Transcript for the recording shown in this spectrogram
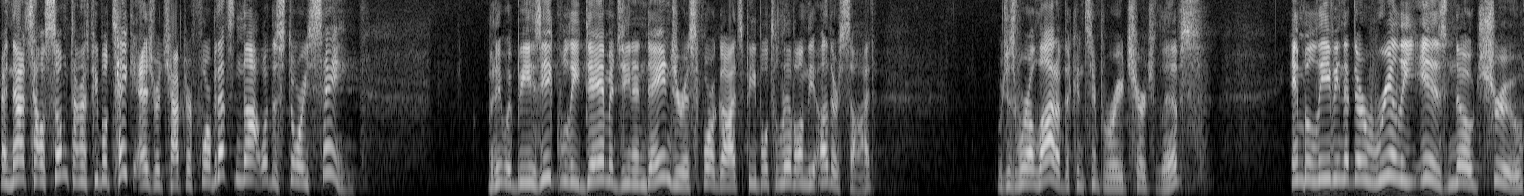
And that's how sometimes people take Ezra chapter 4, but that's not what the story's saying. But it would be as equally damaging and dangerous for God's people to live on the other side which is where a lot of the contemporary church lives, in believing that there really is no true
